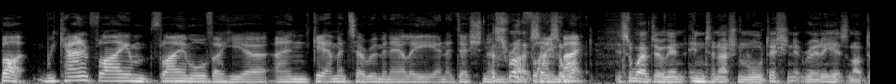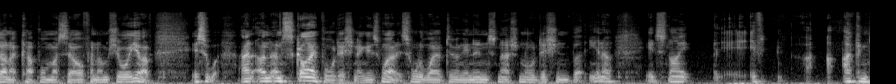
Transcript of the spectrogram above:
But we can fly him, fly him over here, and get him into a room in LA and audition him, That's and right. So it's him a, way, it's a way of doing an international audition. It really is, and I've done a couple myself, and I'm sure you have. It's a, and, and and Skype auditioning as well. It's all a way of doing an international audition. But you know, it's like if I, can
